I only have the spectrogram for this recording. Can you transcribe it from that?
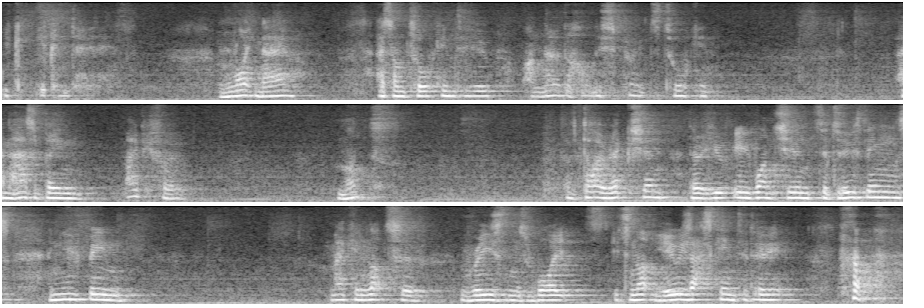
You can, you can do this. Right now, as I'm talking to you, I know the Holy Spirit's talking. And has been maybe for months of direction that you, He wants you to do things, and you've been making lots of reasons why it's, it's not you He's asking to do it.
